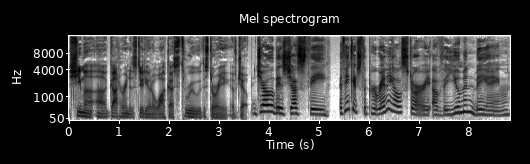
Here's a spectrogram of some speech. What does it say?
Shima uh, got her into the studio to walk us through the story of Job. Job is just the, I think it's the perennial story of the human being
